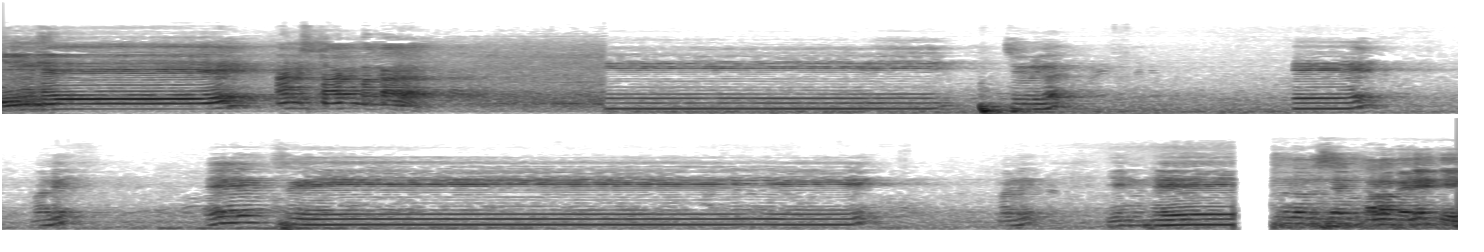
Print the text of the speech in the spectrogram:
ఇన్హే అండ్ స్టార్ట్ మకారా చివరిగా ఏ మళ్ళీ? ఏ శ్రీ. మళ్ళీ? ఇన్హే సేపు తల వెనక్కి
